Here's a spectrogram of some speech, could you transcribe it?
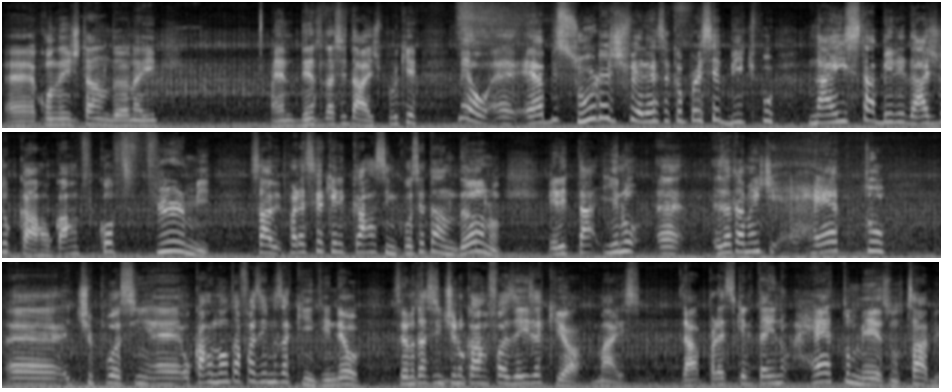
É, quando a gente tá andando aí é, dentro da cidade. Porque, meu, é, é absurda a diferença que eu percebi, tipo, na estabilidade do carro. O carro ficou firme, sabe? Parece que aquele carro, assim, que você tá andando, ele tá indo é, exatamente reto. É, tipo assim, é, o carro não tá fazendo isso aqui, entendeu? Você não tá sentindo o carro fazer isso aqui, ó, mais. Tá? Parece que ele tá indo reto mesmo, sabe?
